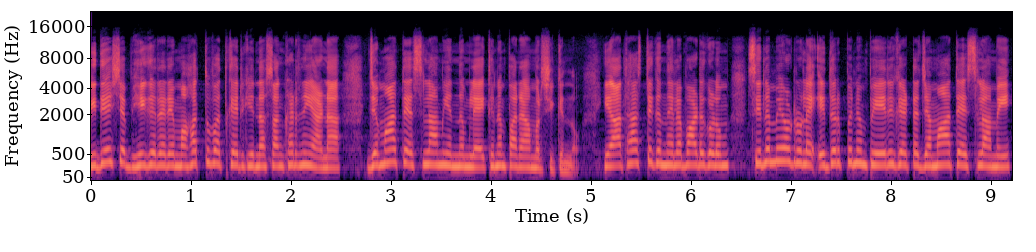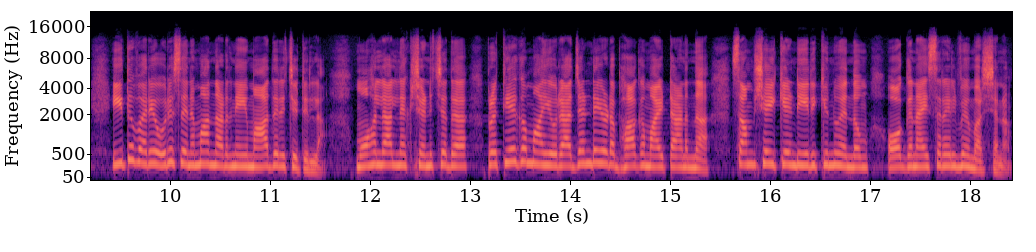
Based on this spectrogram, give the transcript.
വിദേശ ഭീകരരെ മഹത്വവത്കരിക്കുന്ന സംഘടനയാണ് ജമാഅത്തെ ഇസ്ലാമി എന്നും ലേഖനം പരാമർശിക്കുന്നു. യാഥാസ്ഥിക നിലപാടുകളും സിനിമയോടുള്ള എതിർപ്പിനും പേരുകേട്ട ജമാഅത്തെ ഇസ്ലാമി ഇതുവരെ ഒരു സിനിമാ നടനെയും ആദരിച്ചിട്ടില്ല. മോഹൻലാലിനെ ക്ഷണിച്ചത് പ്രത്യേകമായ ഒരു അജണ്ടയുടെ ഭാഗമായിട്ടാണെന്ന് സംശയിക്കേണ്ടിയിരിക്കുന്നുവെന്നും ഓർഗനൈസറിൽ വിമർശനം.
